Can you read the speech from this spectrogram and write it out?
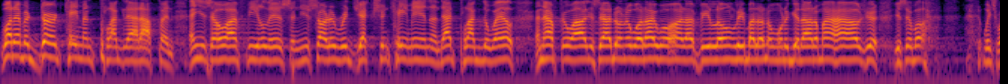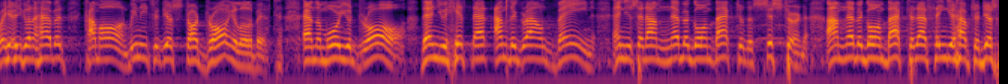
Whatever dirt came and plugged that up, and, and you say, Oh, I feel this, and you started rejection came in, and that plugged the well. And after a while, you say, I don't know what I want. I feel lonely, but I don't want to get out of my house. You, you say, Well, which way are you going to have it? Come on. We need to just start drawing a little bit. And the more you draw, then you hit that underground vein. And you said, I'm never going back to the cistern. I'm never going back to that thing you have to just,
